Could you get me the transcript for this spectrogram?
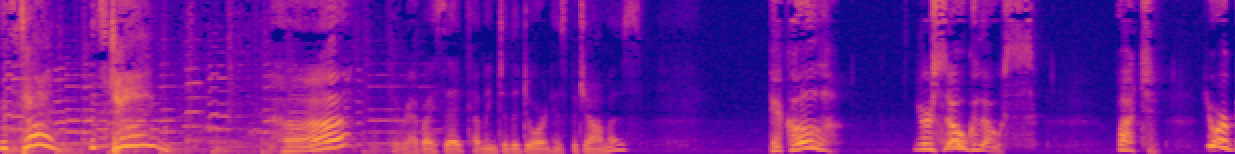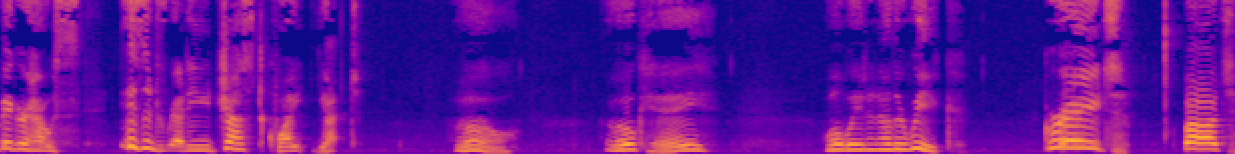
it's time! It's time! Huh? The rabbi said, coming to the door in his pajamas. Pickle, you're so close. But your bigger house isn't ready just quite yet. Oh, okay. We'll wait another week. Great, but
